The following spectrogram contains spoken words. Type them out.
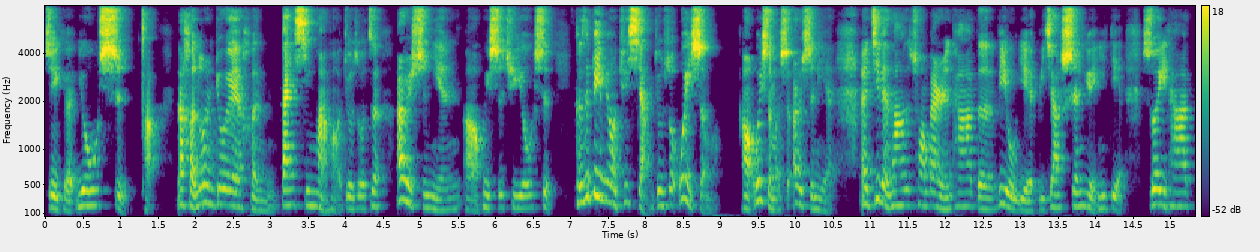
这个优势。哈，那很多人就会很担心嘛，哈，就是说这二十年啊会失去优势，可是并没有去想，就是说为什么。啊，为什么是二十年？哎，基本上他是创办人，他的 view 也比较深远一点，所以他，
